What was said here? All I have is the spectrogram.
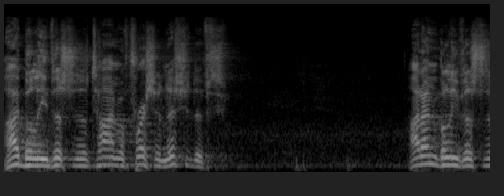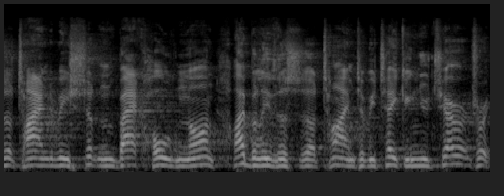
I believe this is a time of fresh initiatives. I don't believe this is a time to be sitting back holding on. I believe this is a time to be taking new territory.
